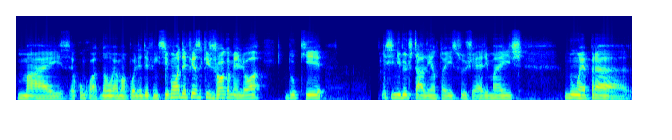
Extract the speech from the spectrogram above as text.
Mas eu concordo, não é uma bolha defensiva, é uma defesa que joga melhor do que esse nível de talento aí sugere, mas não é para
